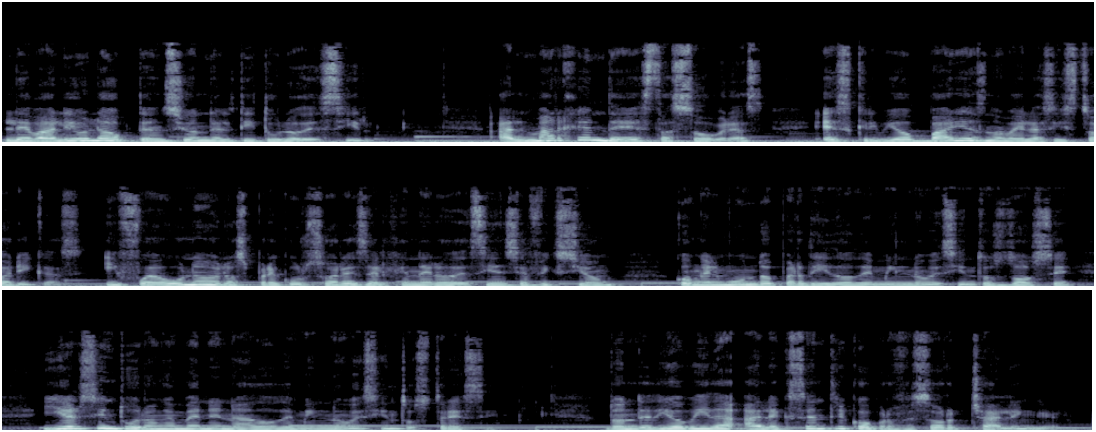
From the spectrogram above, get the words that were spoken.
le valió la obtención del título de Sir. Al margen de estas obras, escribió varias novelas históricas y fue uno de los precursores del género de ciencia ficción con El Mundo Perdido de 1912 y El Cinturón Envenenado de 1913, donde dio vida al excéntrico profesor Challenger.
